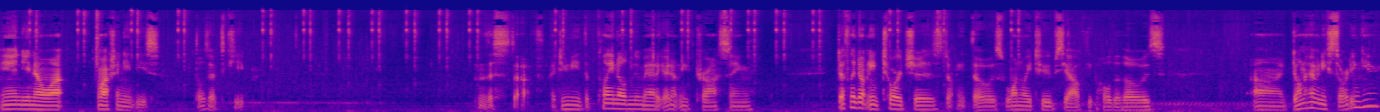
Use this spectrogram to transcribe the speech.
And you know what? I actually need these. Those I have to keep. This stuff. I do need the plain old pneumatic. I don't need crossing. Definitely don't need torches. Don't need those. One-way tubes. Yeah, I'll keep hold of those. Uh, don't I have any sorting here?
